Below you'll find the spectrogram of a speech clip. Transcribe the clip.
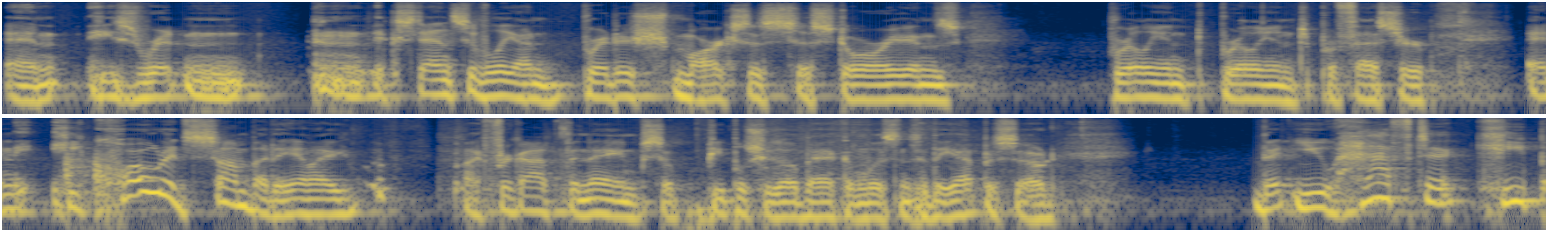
and he's written extensively on British Marxist historians. Brilliant, brilliant professor, and he quoted somebody, and I I forgot the name, so people should go back and listen to the episode. That you have to keep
